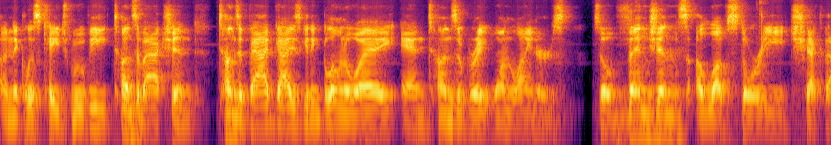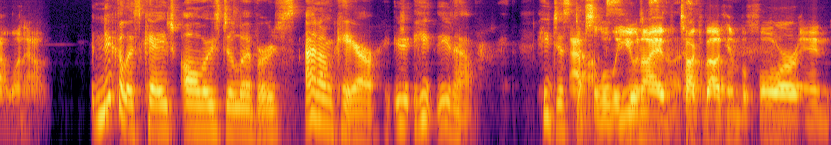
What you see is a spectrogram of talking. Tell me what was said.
a Nicolas Cage movie. Tons of action, tons of bad guys getting blown away, and tons of great one-liners. So, Vengeance, a love story. Check that one out. Nicolas Cage always delivers. I don't care. He, he you know, he just does. Absolutely. He You and I have does. talked about him before, and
